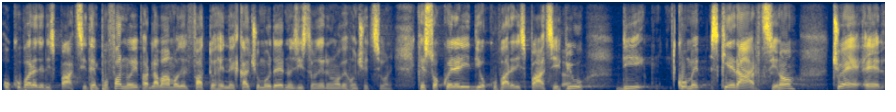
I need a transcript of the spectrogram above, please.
occupare degli spazi. Tempo fa noi parlavamo del fatto che nel calcio moderno esistono delle nuove concezioni, che so quelle lì di occupare gli spazi, sì. più di come schierarsi, no? Cioè eh,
